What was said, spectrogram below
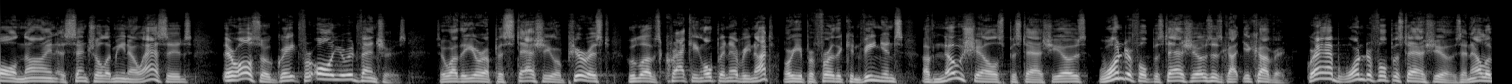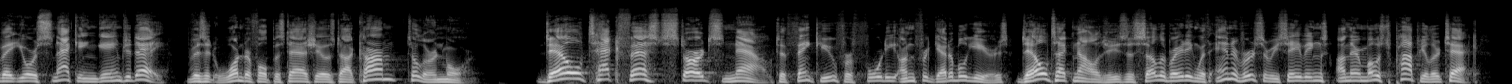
all nine essential amino acids, they're also great for all your adventures. So, whether you're a pistachio purist who loves cracking open every nut, or you prefer the convenience of no shells pistachios, Wonderful Pistachios has got you covered. Grab Wonderful Pistachios and elevate your snacking game today. Visit wonderfulpistachios.com to learn more. Dell Tech Fest starts now. To thank you for 40 unforgettable years, Dell Technologies is celebrating with anniversary savings on their most popular tech.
